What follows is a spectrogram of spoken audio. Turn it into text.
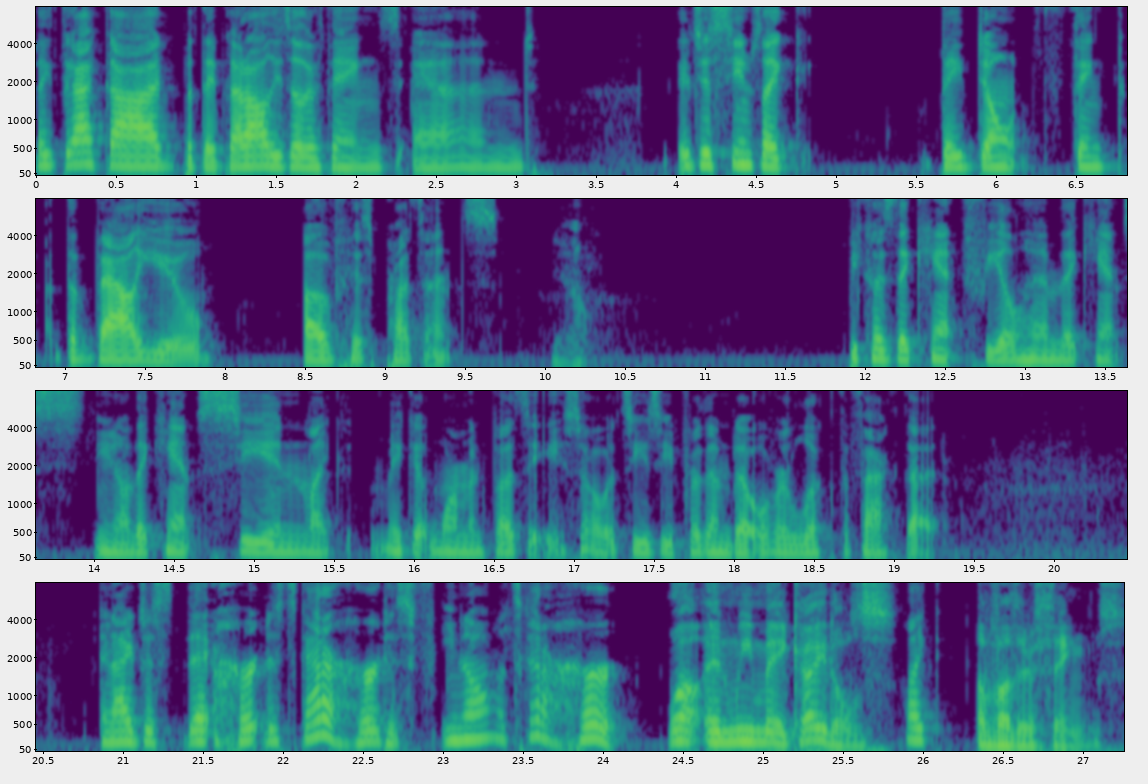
like they got God, but they've got all these other things and it just seems like they don't think the value of his presence yeah because they can't feel him they can't you know they can't see and like make it warm and fuzzy so it's easy for them to overlook the fact that and i just that hurt it's gotta hurt his you know it's gotta hurt well and we make idols like of other things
